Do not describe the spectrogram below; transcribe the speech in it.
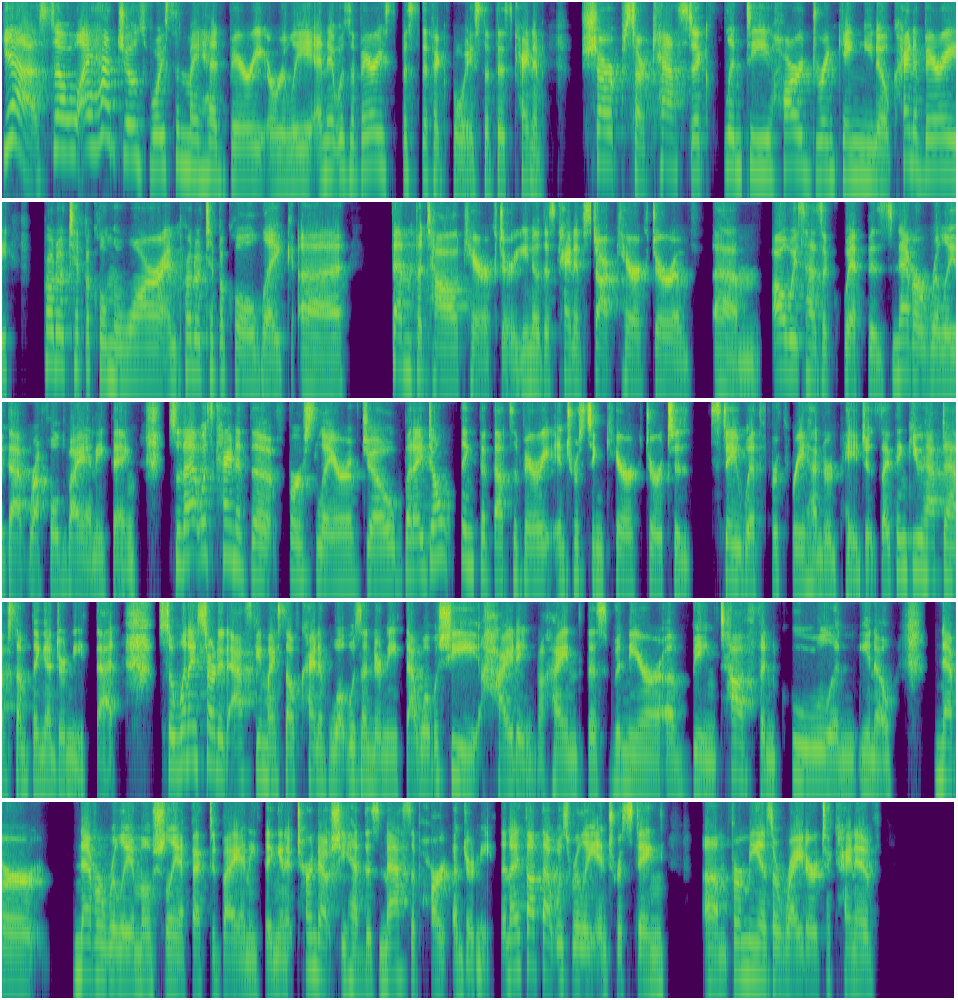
Yeah, so I had Jo's voice in my head very early, and it was a very specific voice of this kind of sharp, sarcastic, flinty, hard drinking, you know, kind of very prototypical noir and prototypical like uh femme fatale character you know this kind of stock character of um, always has a quip is never really that ruffled by anything. So that was kind of the first layer of Jo, but i don't think that that's a very interesting character to stay with for 300 pages. I think you have to have something underneath that. So when i started asking myself kind of what was underneath that what was she hiding behind this veneer of being tough and cool and you know never never really emotionally affected by anything. And it turned out she had this massive heart underneath. And I thought that was really interesting um, for me as a writer to kind of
